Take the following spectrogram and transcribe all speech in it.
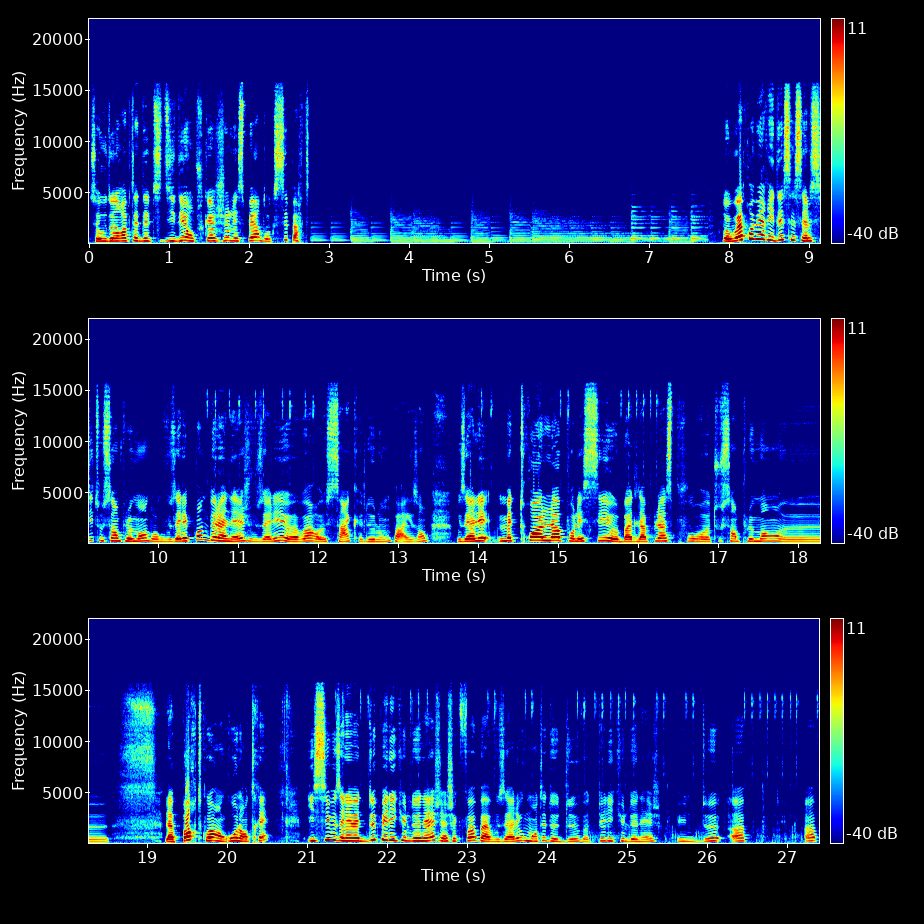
ça vous donnera peut-être des petites idées. En tout cas, je l'espère. Donc c'est parti. Donc ma première idée c'est celle-ci tout simplement. Donc vous allez prendre de la neige, vous allez euh, avoir 5 euh, de long par exemple. Vous allez mettre 3 là pour laisser euh, bah, de la place pour tout simplement la porte quoi, en gros l'entrée. Ici vous allez mettre deux pellicules de neige et à chaque fois bah, vous allez augmenter de 2 votre pellicule de neige. Une, deux, hop, hop.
